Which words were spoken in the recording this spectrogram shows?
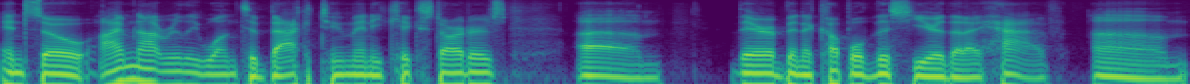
And so I'm not really one to back too many Kickstarters. Um, there have been a couple this year that I have, um,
